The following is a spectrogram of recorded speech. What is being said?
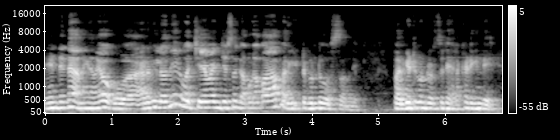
ఏంటంటే అనగానే ఒక అడవిలోని వచ్చి ఏమని చేస్తుంది గబగబా పరిగెట్టుకుంటూ వస్తుంది. పరిగెట్టుకుంటూ వస్తుంటే ఎలా కడిగింది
